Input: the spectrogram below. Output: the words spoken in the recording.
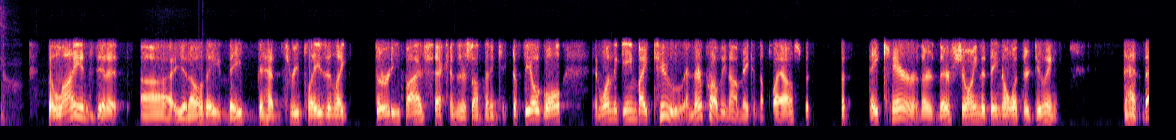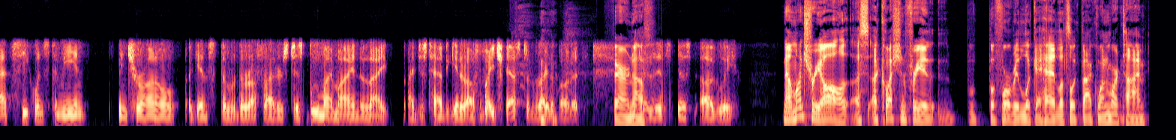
The Lions did it. Uh, you know, they they had three plays in like 35 seconds or something and kicked a field goal and won the game by two. And they're probably not making the playoffs, but but they care. They're they're showing that they know what they're doing. That that sequence to me in in Toronto against the the Rough Riders just blew my mind, and I I just had to get it off my chest and write about it. Fair enough. It's just ugly. Now, Montreal, a, a, question for you before we look ahead. Let's look back one more time.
